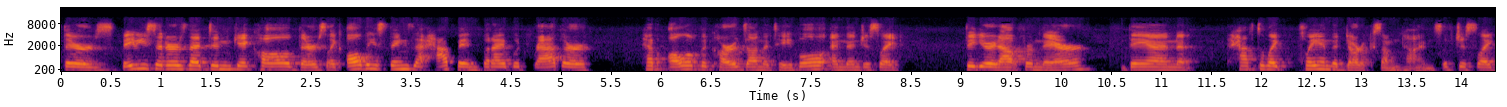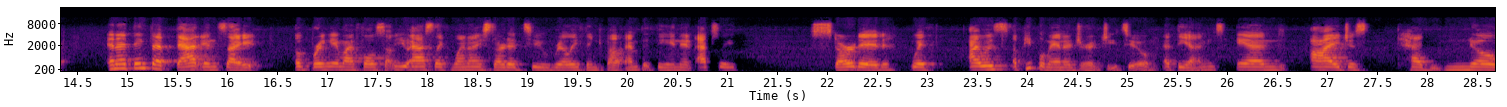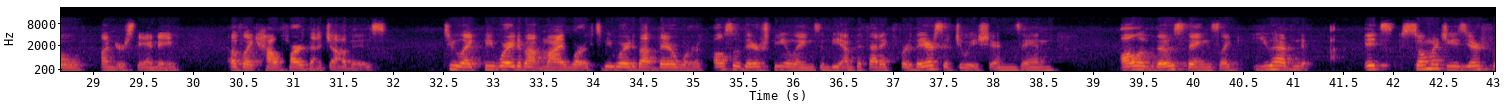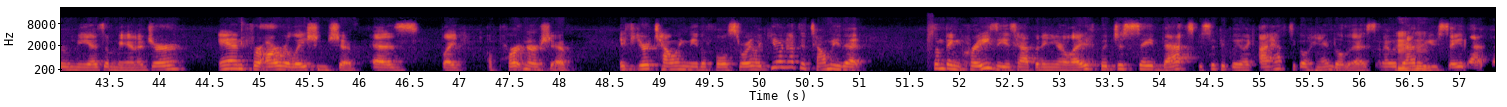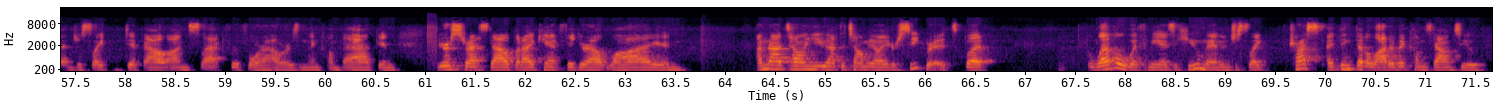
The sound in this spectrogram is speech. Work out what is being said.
there's babysitters that didn't get called there's like all these things that happen but i would rather have all of the cards on the table and then just like figure it out from there than have to like play in the dark sometimes of just like and i think that that insight of bringing my full self you asked like when i started to really think about empathy and it actually started with i was a people manager at g2 at the end and i just had no understanding of like how hard that job is to like be worried about my work to be worried about their work also their feelings and be empathetic for their situations and all of those things like you have it's so much easier for me as a manager and for our relationship as like a partnership if you're telling me the full story like you don't have to tell me that something crazy is happening in your life, but just say that specifically, like, I have to go handle this. And I would mm-hmm. rather you say that than just like dip out on Slack for four hours and then come back and you're stressed out, but I can't figure out why. And I'm not telling you you have to tell me all your secrets, but level with me as a human and just like trust. I think that a lot of it comes down to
